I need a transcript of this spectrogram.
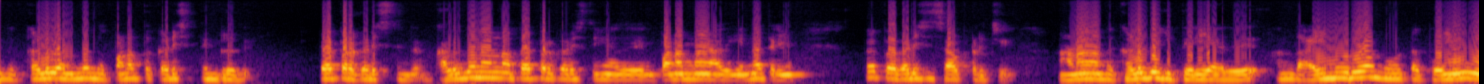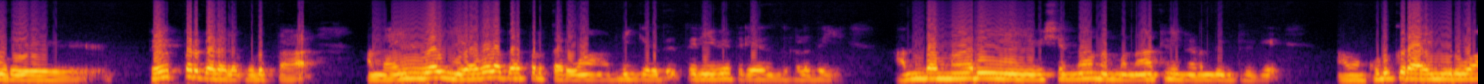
இந்த கழுதை வந்து அந்த பணத்தை கடிச்சு தின்றுது. பேப்பரை கடிச்சு தின்று கழுதைனா நான் பேப்பர் கடிச்சு திங்க அது பணமே? அதுக்கு என்ன தெரியும்? பேப்பர் கடிச்சு சாப்பிட்டுருச்சு. ஆனால் அந்த கழுதைக்கு தெரியாது. அந்த ஐநூறுரூவா நோட்டை போய் ஒரு பேப்பர் கடையில் கொடுத்தா அந்த ஐநூறுரூவாய்க்கு எவ்வளோ பேப்பர் தருவான் அப்படிங்கிறது தெரியவே தெரியாது அந்த கழுதைக்கு. அந்த மாதிரி விஷயம்தான் நம்ம நாட்டிலையும் நடந்துகிட்டு இருக்கு. அவன் கொடுக்குற ஐநூறுரூவா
